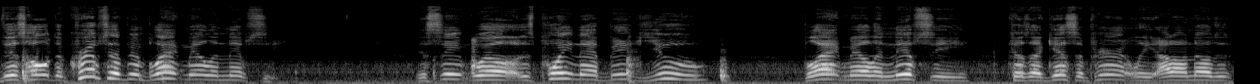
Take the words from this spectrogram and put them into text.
This whole the Crips have been blackmailing Nipsey. It seems well, it's pointing at Big U blackmailing Nipsey because I guess apparently I don't know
